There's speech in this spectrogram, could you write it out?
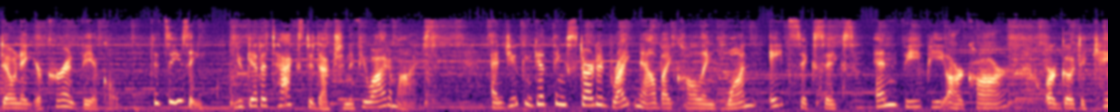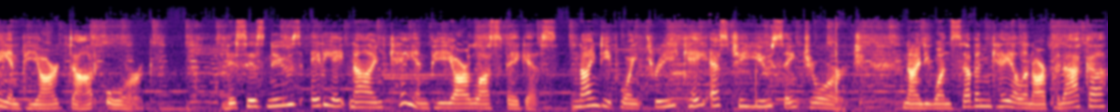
Donate your current vehicle. It's easy. You get a tax deduction if you itemize. And you can get things started right now by calling 1 866 NVPR CAR or go to knpr.org. This is News 889 KNPR Las Vegas, 90.3 KSGU St. George, 91.7 KLNR Panaca,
